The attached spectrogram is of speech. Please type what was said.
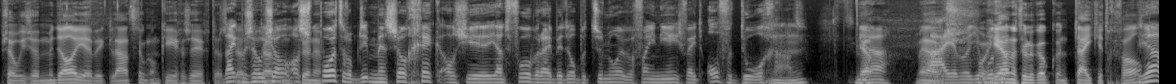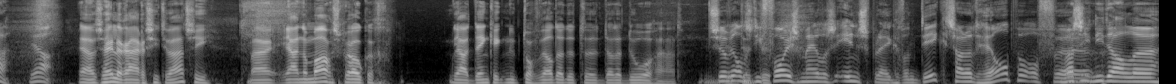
Sowieso een medaille heb ik laatst ook nog een keer gezegd. Dat, Lijkt me dat- sowieso als kunnen. sporter op dit moment zo gek als je je aan het voorbereiden bent op het toernooi waarvan je niet eens weet of het doorgaat. Mhm. ja. Ja. Maar ja, Ah, je vorig jaar ook- natuurlijk ook een tijdje het geval. Ja. Ja, ja. dat is een hele rare situatie. Maar ja, normaal gesproken ja, denk ik nu toch wel dat het, eh, dat het doorgaat. Zullen we De- anders die voicemailers inspreken van Dick? Zou dat helpen? Of, eh, Was hij niet al eh,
